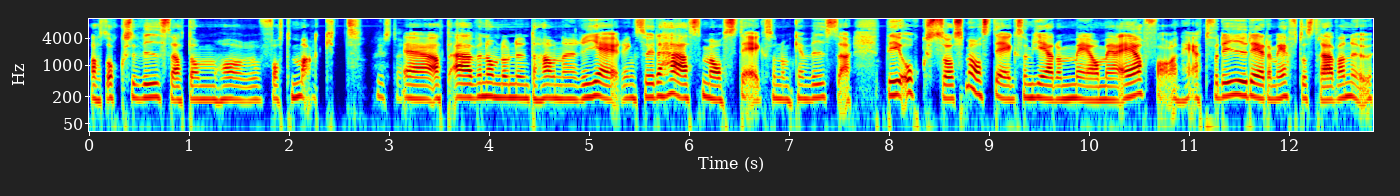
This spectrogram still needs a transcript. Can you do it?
att också visa att de har fått makt. Eh, att även om de nu inte hamnar i en regering så är det här små steg som de kan visa. Det är också små steg som ger dem mer och mer erfarenhet, för det är ju det de eftersträvar nu.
